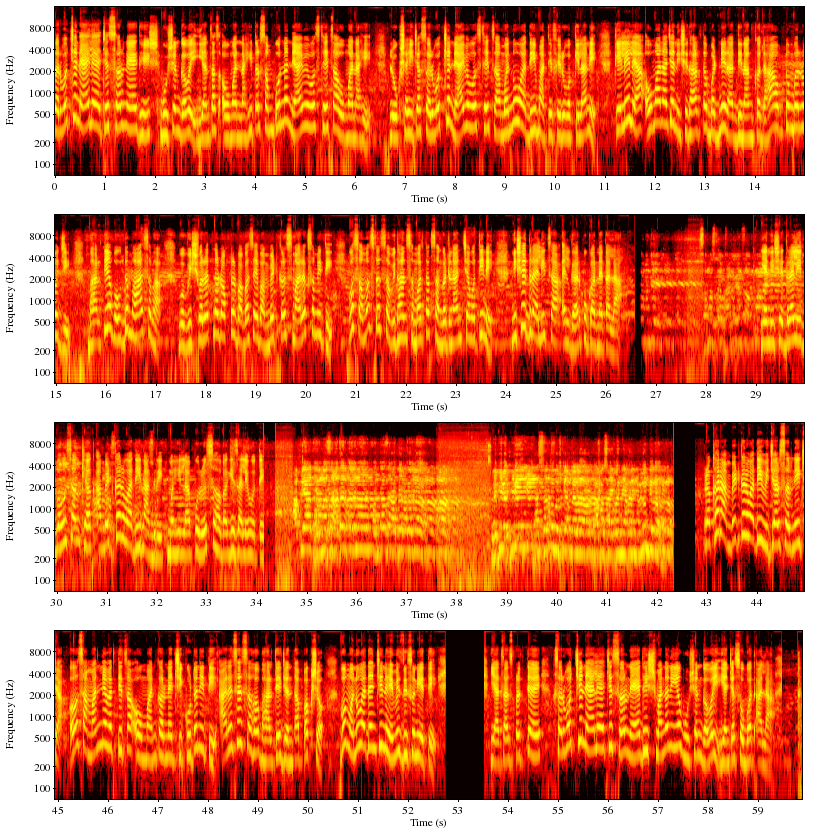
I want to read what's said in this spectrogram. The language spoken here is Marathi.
सर्वोच्च न्यायालयाचे सरन्यायाधीश भूषण गवई यांचाच अवमान नाही तर संपूर्ण न्यायव्यवस्थेचा अवमान आहे. लोकशाहीच्या सर्वोच्च न्यायव्यवस्थेचा मनुवादी माथेफिरू वकिलाने केलेल्या अवमानाच्या निषेधार्थ बडनेरात दिनांक दहा ऑक्टोबर रोजी भारतीय बौद्ध महासभा व विश्वरत्न डॉक्टर बाबासाहेब आंबेडकर स्मारक समिती व समस्त संविधान समर्थक संघटनांच्या वतीने निषेध रॅलीचा एल्गार पुकारण्यात आला. या निषेध रॅलीत बहुसंख्यक आंबेडकरवादी नागरिक महिला पुरुष सहभागी झाले होते. आपल्या धर्माचा आदर करणं पंथाचा आदर करणं अभिव्यक्ती ह्या सर्व गोष्टी आपल्याला बाबासाहेबांनी आपल्याला मिळून दिलं. प्रखर आंबेडकरवादी विचारसरणीच्या असामान्य व्यक्तीचा अवमान करण्याची कूटनीती आर एस एससह भारतीय जनता पक्ष व मनुवाद्यांची नेहमीच दिसून येते. याचाच प्रत्यय सर्वोच्च न्यायालयाचे सरन्यायाधीश माननीय भूषण गवई यांच्यासोबत आला.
